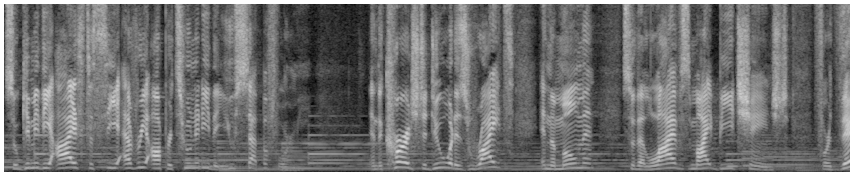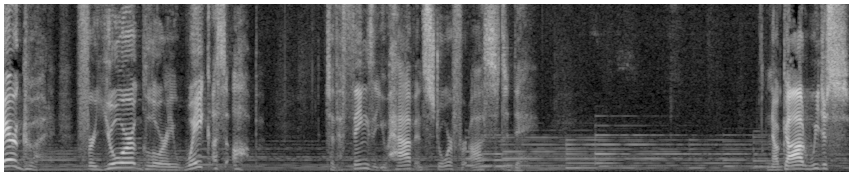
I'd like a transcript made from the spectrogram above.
So give me the eyes to see every opportunity that you set before me and the courage to do what is right in the moment so that lives might be changed for their good, for your glory. Wake us up to the things that you have in store for us today. Now, God, we just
